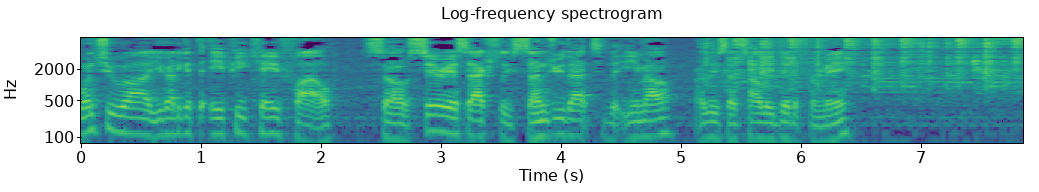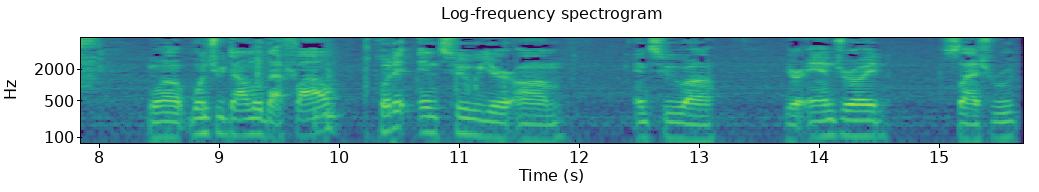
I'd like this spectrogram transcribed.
Once you uh, you got to get the APK file. So Sirius actually sends you that to the email, or at least that's how they did it for me. Well, once you download that file, put it into your um, into uh, your Android slash root.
